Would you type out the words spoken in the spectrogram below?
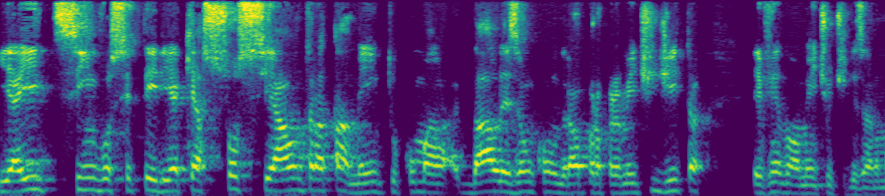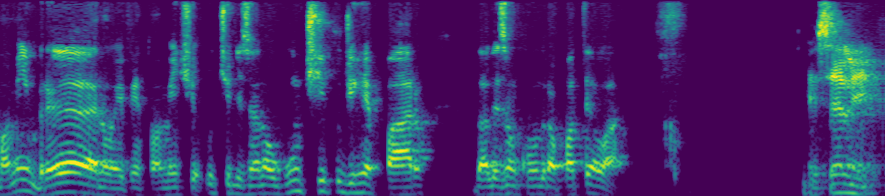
e aí sim você teria que associar um tratamento com uma, da lesão condral propriamente dita, eventualmente utilizando uma membrana, ou eventualmente utilizando algum tipo de reparo da lesão condral patelar. Excelente.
